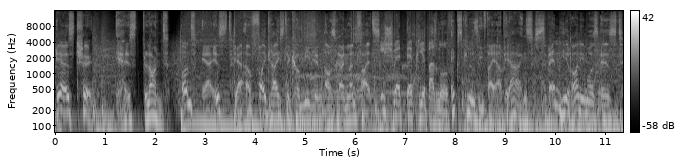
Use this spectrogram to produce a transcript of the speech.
Er ist schön. Er ist blond. Und er ist der erfolgreichste Comedian aus Rheinland-Pfalz. Ich werd der Pierpasmus. Exklusiv bei RPA1. Sven Hieronymus ist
